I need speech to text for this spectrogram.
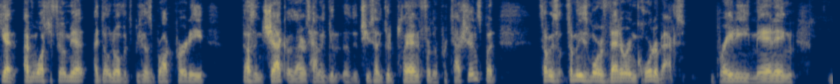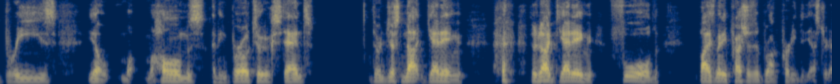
again, I haven't watched the film yet. I don't know if it's because Brock Purdy doesn't check or the Niners had a good the Chiefs had a good plan for their protections, but some of these, some of these more veteran quarterbacks, Brady, Manning, Brees, you know, Mahomes, I think Burrow to an extent, they're just not getting they're not getting fooled by as many pressures as Brock Purdy did yesterday.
